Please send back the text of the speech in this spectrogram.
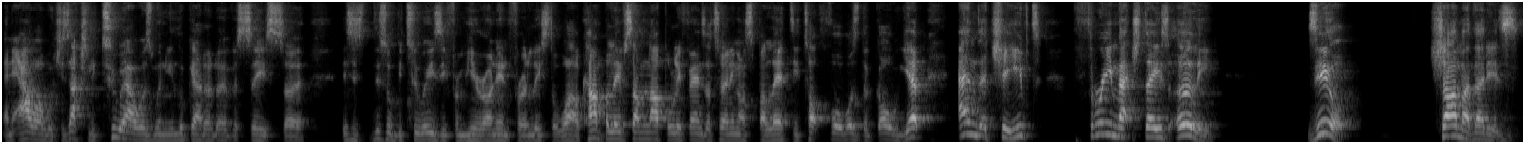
an hour, which is actually two hours when you look at it overseas. So this is this will be too easy from here on in for at least a while. Can't believe some Napoli fans are turning on Spalletti. Top four was the goal. Yep, and achieved three match days early. Zeal, Sharma, that is.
